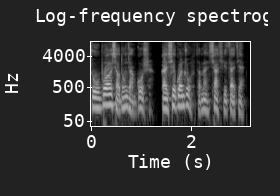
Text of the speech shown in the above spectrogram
主播小东讲故事，感谢关注，咱们下期再见。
